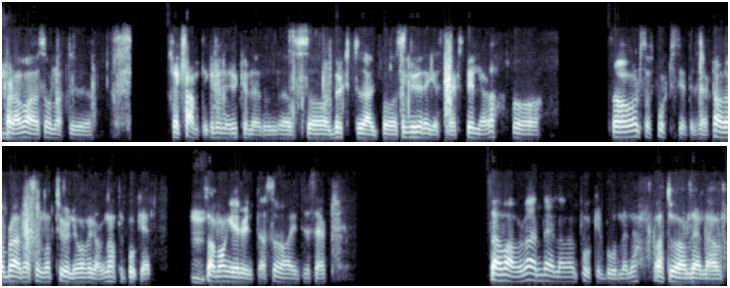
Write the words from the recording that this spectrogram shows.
Mm. For da var det sånn at du fikk 50 kroner i ukelønn, og så brukte du den på, som uregistrert spiller da, på så var det sånn sportsinteressert. da, Da ble det en sånn naturlig overgang da, til poker. Mm. Så det var mange rundt deg som var interessert. Så jeg var vel en del av den min, ja. Og at du var en del av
